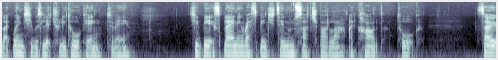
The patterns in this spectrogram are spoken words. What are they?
Like when she was literally talking to me she'd be explaining a recipe and she'd say non saccio parla i can't talk. So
